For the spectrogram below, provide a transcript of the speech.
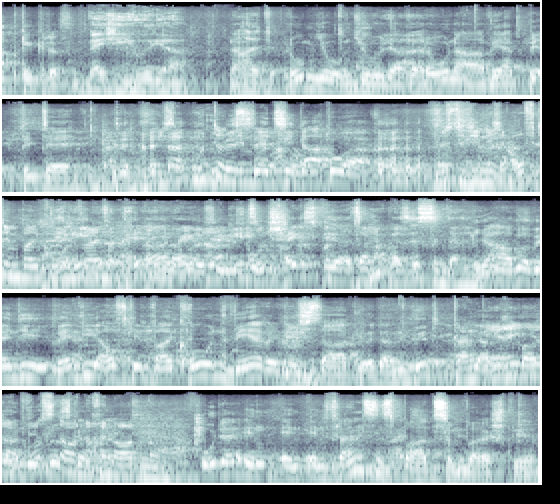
abgegriffen. Welche Julia? Na halt Romeo und Julia, Verona, wer bi- bitte. Du bist dem Rezitator. Müsste die nicht auf dem Balkon sein? Hemingway, da geht's um Shakespeare. Sag mal, was ist denn da los? Ja, aber wenn die, wenn die auf dem Balkon wäre, die Statue, dann wird Dann ja wäre ihre Brust auch noch in. Ordnung. Oder in, in, in Franzensbad zum Beispiel.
